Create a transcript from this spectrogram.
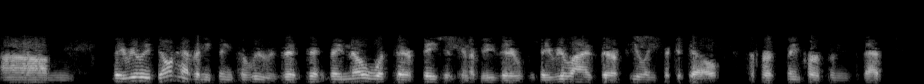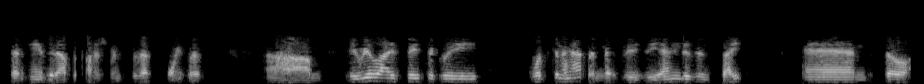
um, they really don't have anything to lose. They, they, they know what their fate is going to be. They they realize they're appealing to Goodell, the first, same person that that handed out the punishment, so that's pointless. Um, they realize basically what's going to happen. That the, the end is in sight, and so,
